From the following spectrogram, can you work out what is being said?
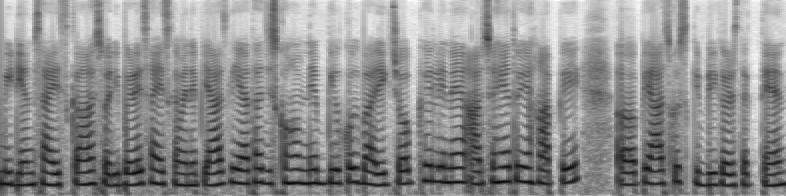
मीडियम साइज़ का सॉरी बड़े साइज़ का मैंने प्याज लिया था, जिसको हमने बिल्कुल बारीक चॉप कर लेना है। आप चाहें तो यहाँ पे प्याज को स्किप भी कर सकते हैं।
